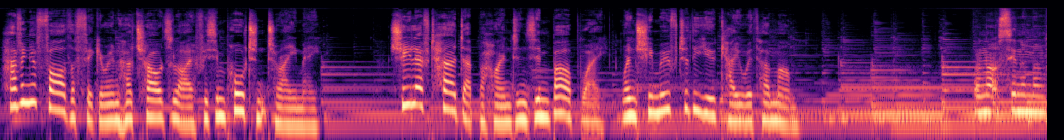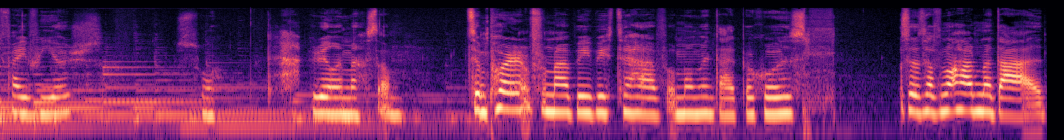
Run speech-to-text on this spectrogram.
Having a father figure in her child's life is important to Amy. She left her dad behind in Zimbabwe when she moved to the UK with her mum. I've not seen him in five years, so I really miss him. It's important for my baby to have a mum and dad because since I've not had my dad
